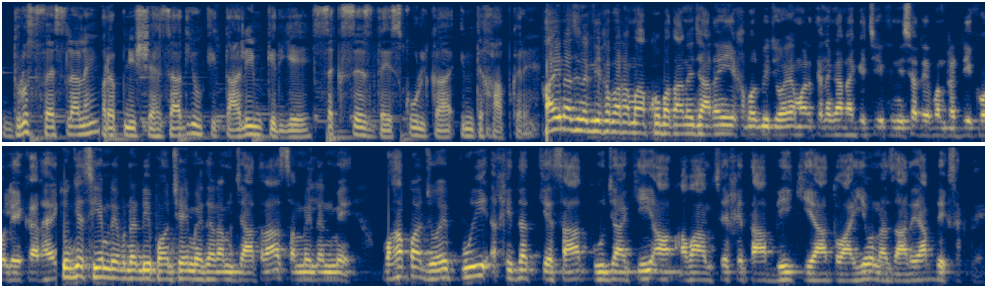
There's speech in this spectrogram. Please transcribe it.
درست فیصلہ لیں اور اپنی شہزادیوں کی تعلیم کے لیے سکسیز دا اسکول کا انتخاب کریں۔ ہاں، جی، آئی ناظرین اگلی خبر ہم آپ کو بتانے جا رہے ہیں۔ یہ خبر بھی جو ہے ہمارے تلنگانہ کے چیف منسٹر ریون ریڈی کو لے کر ہے۔ کیونکہ سی ایم ریون ریڈی پہنچے میدرم جاترا سمیلن میں۔ وہاں پر جو ہے پوری عقیدت کے ساتھ پوجا کی اور عوام سے خطاب بھی کیا۔ تو آئیے وہ نظارے آپ دیکھ سکتے ہیں۔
